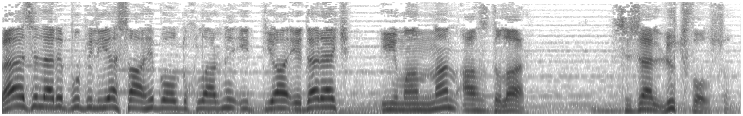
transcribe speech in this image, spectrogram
Bəziləri bu biliyə sahib olduqlarını iddia edərək imandan azdılar. Sizə lütf olsun.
